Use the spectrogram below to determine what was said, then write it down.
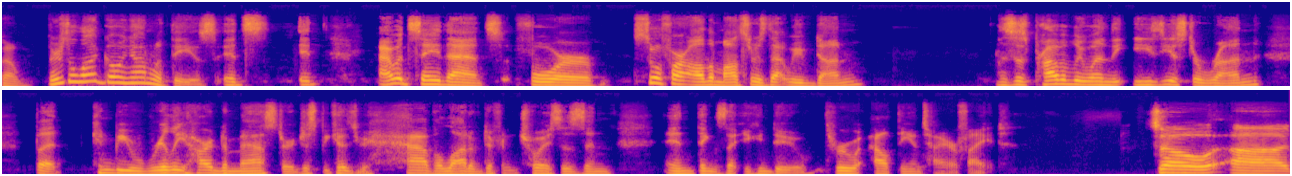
so there's a lot going on with these. It's it. I would say that for so far all the monsters that we've done, this is probably one of the easiest to run, can be really hard to master just because you have a lot of different choices and and things that you can do throughout the entire fight. So uh,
